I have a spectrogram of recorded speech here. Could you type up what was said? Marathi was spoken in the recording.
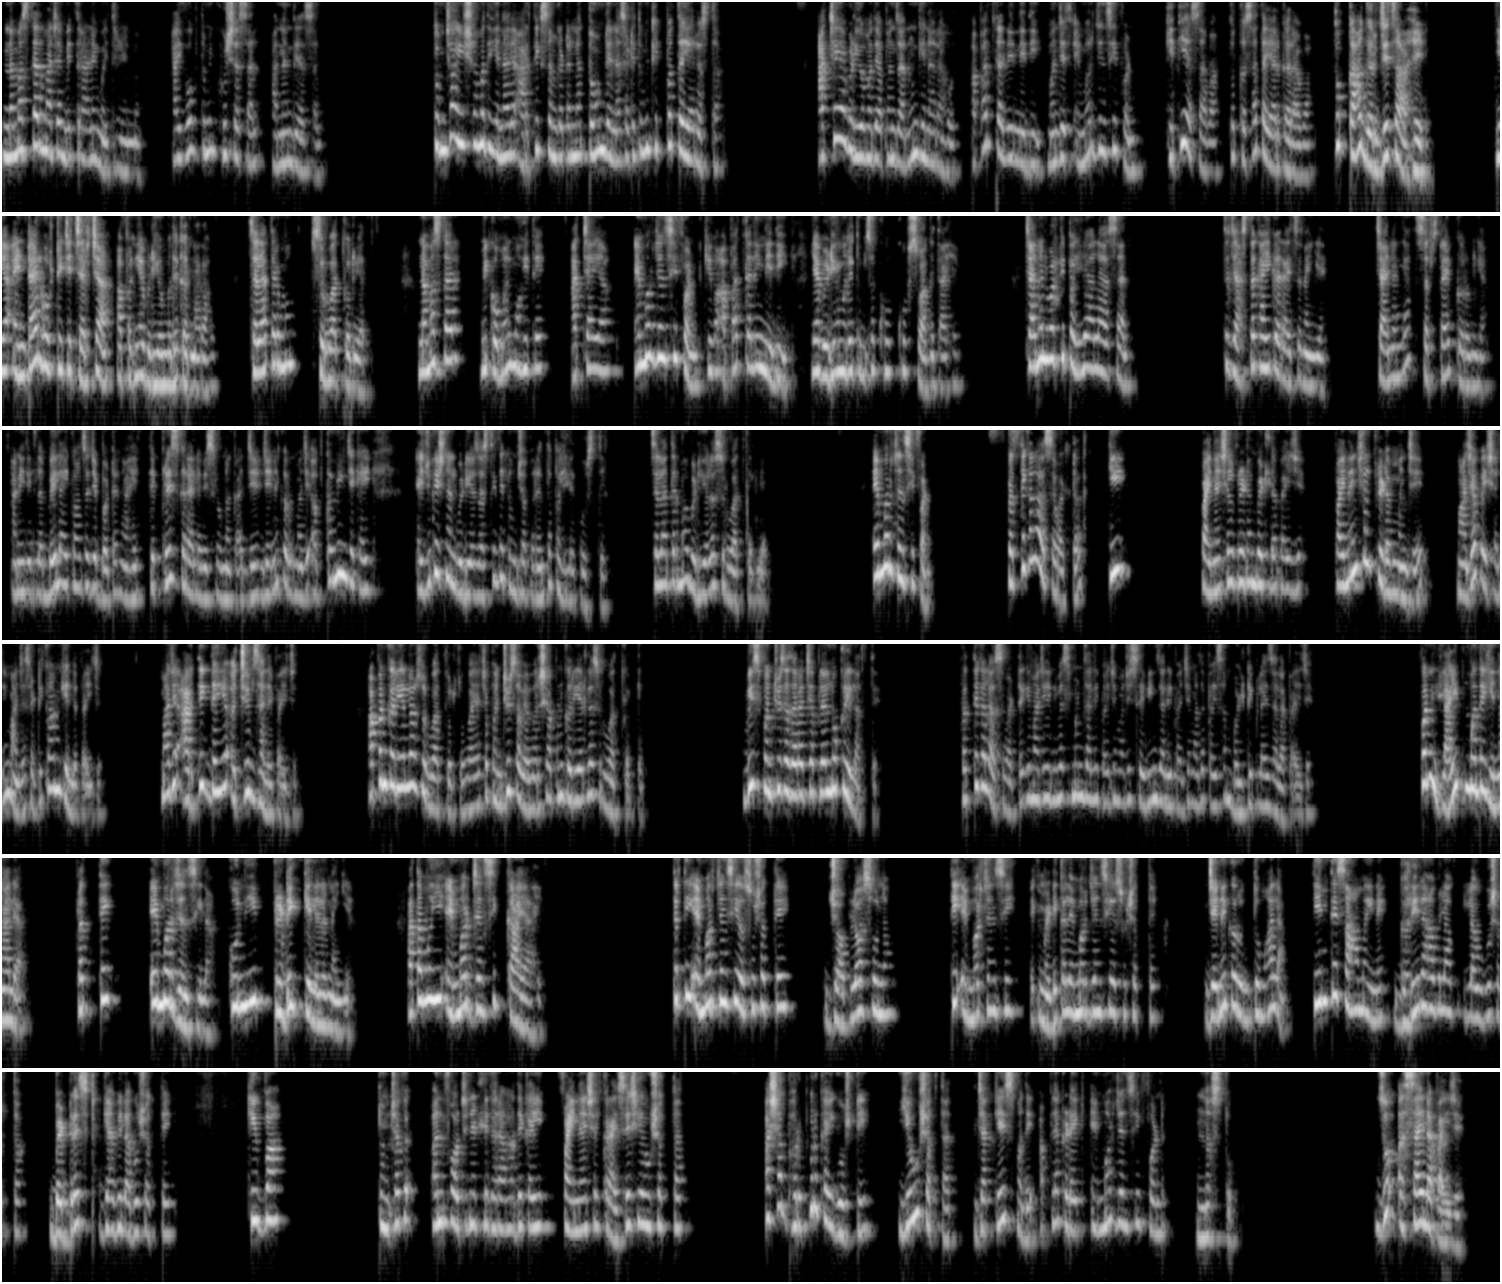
नमस्कार माझ्या मित्र आणि मैत्रिणींनो. आय होप तुम्ही खुश असाल आनंदी असाल. तुमच्या आयुष्यामध्ये येणाऱ्या आर्थिक संकटांना तोंड देण्यासाठी तुम्ही कितपत तयार असता? आजच्या या व्हिडिओमध्ये आपण जाणून घेणार आहोत आपत्कालीन निधी म्हणजेच इमर्जन्सी फंड किती असावा तो कसा तयार करावा तो का गरजेचा आहे? या एंटायर गोष्टीची चर्चा आपण या व्हिडिओमध्ये करणार आहोत. चला तर मग सुरुवात करूयात. नमस्कार मी कोमल मोहिते. आजच्या या इमर्जन्सी फंड किंवा आपत्कालीन निधी या व्हिडिओमध्ये तुमचं खूप खूप स्वागत आहे. चॅनलवरती पहिले आला असाल तर जास्त काही करायचं नाहीये. चॅनलला सबस्क्राईब करून घ्या आणि तिथलं बेल आयकॉनचं जे बटन आहे ते प्रेस करायला विसरू नका जे जेणेकरून माझे अपकमिंग जे काही एज्युकेशनल व्हिडिओज असतील ते तुमच्यापर्यंत पहिले पोहोचतील. चला तर मग व्हिडिओला सुरुवात करूया. एमर्जन्सी फंड प्रत्येकाला असं वाटतं की फायनान्शियल फ्रीडम भेटलं पाहिजे. फायनान्शियल फ्रीडम म्हणजे माझ्या पैशाने माझ्यासाठी काम केलं पाहिजे. माझे आर्थिक ध्येय अचीव झाले पाहिजे. आपण करिअरला सुरुवात करतो. वयाच्या पंचवीसाव्या वर्षी आपण करिअरला सुरुवात करतो. वीस पंचवीस हजाराची आपल्याला नोकरी लागते. प्रत्येकाला असं वाटतं की माझी इन्व्हेस्टमेंट झाली पाहिजे माझी सेव्हिंग झाली पाहिजे माझा पैसा मल्टिप्लाय झाला पाहिजे. पण लाईफमध्ये येणाऱ्या प्रत्येक एमर्जन्सीला कोणीही प्रिडिक्ट केलेलं नाहीये. आता मग ही एमर्जन्सी काय आहे? तर ती एमर्जन्सी असू शकते. जॉब लॉस होणं. ती एमर्जन्सी एक मेडिकल एमर्जन्सी असू शकते. जेणेकरून तुम्हाला तीन ते सहा महिने घरी राहावं लाग लागू शकतं. बेड रेस्ट घ्यावी लागू शकते. किंवा तुमच्या अनफॉर्च्युनेटली घरामध्ये काही फायनान्शियल क्रायसिस येऊ शकतात. अशा भरपूर काही गोष्टी येऊ शकतात ज्या केसमध्ये आपल्याकडे एक एमर्जन्सी फंड नसतो. जो असायला पाहिजे.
